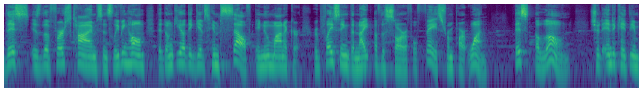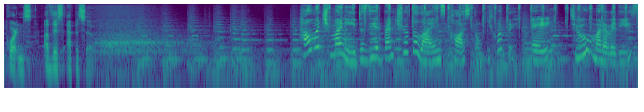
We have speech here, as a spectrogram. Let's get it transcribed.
This is the first time since leaving home that Don Quixote gives himself a new moniker, replacing the Knight of the Sorrowful Face from part one. This alone should indicate the importance of this episode. How much money does the adventure of the lions cost Don Quixote? A. Two maravedis.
